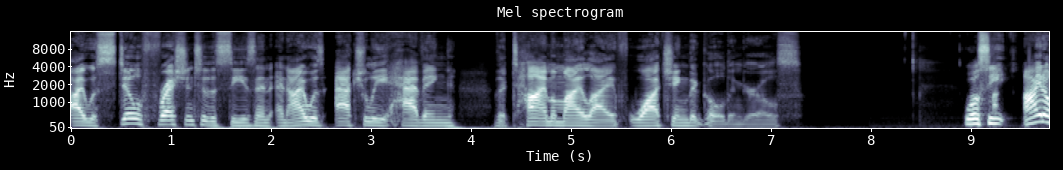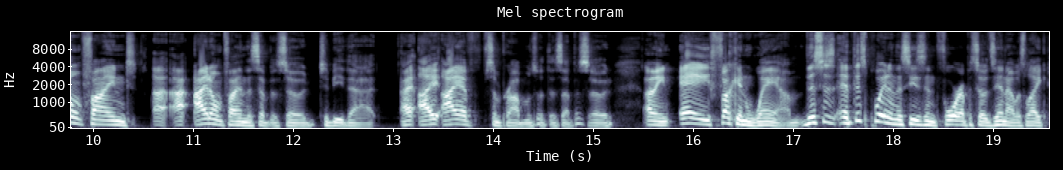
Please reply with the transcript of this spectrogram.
I was still fresh into the season and I was actually having the time of my life watching the Golden Girls. Well, see, I don't find uh, I, I don't find this episode to be that. I, I I have some problems with this episode. I mean, a fucking wham. This is at this point in the season, four episodes in, I was like,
